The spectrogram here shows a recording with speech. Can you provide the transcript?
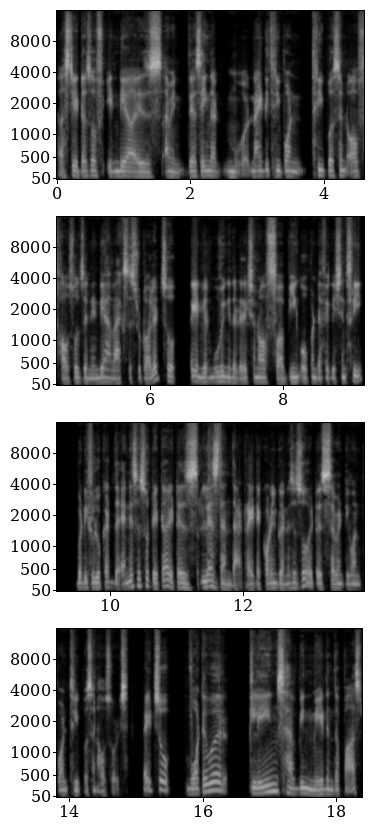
uh, status of India is, I mean, they're saying that 93.3% of households in India have access to toilets. So again, we're moving in the direction of uh, being open defecation free. But if you look at the NSSO data, it is less than that, right? According to NSSO, it is 71.3% households, right? So whatever claims have been made in the past.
